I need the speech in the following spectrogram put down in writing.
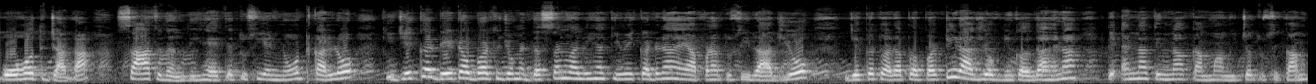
ਬਹੁਤ ਜ਼ਿਆਦਾ ਸਾਥ ਦਿੰਦੀ ਹੈ। ਤੇ ਤੁਸੀਂ ਇਹ ਨੋਟ ਕਰ ਲਓ ਕਿ ਜੇਕਰ ਡੇਟ ਆਫ ਬਰਥ ਜੋ ਮੈਂ ਦੱਸਣ ਵਾਲੀ ਹਾਂ ਕਿਵੇਂ ਕੱਢਣਾ ਹੈ ਆਪਣਾ ਤੁਸੀਂ ਰਾਜਯੋਗ, ਜੇਕਰ ਤੁਹਾਡਾ ਪ੍ਰਾਪਰਟੀ ਰਾਜਯੋਗ ਨਿਕਲਦਾ ਹੈ ਨਾ, ਤੇ ਇਹਨਾਂ ਤਿੰਨਾਂ ਕੰਮਾਂ ਵਿੱਚੋਂ ਤੁਸੀਂ ਕੰਮ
